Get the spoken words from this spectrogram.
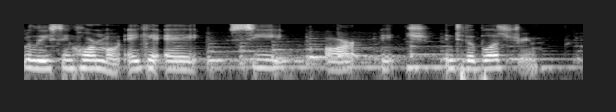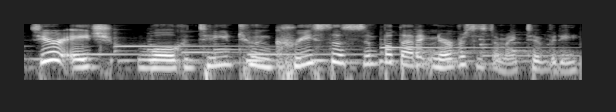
releasing hormone, aka CRH, into the bloodstream. CRH will continue to increase the sympathetic nervous system activity,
